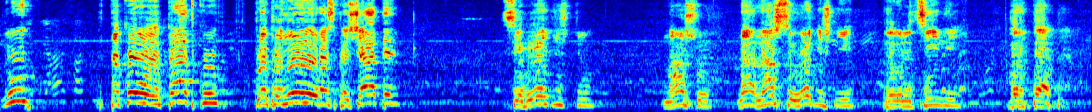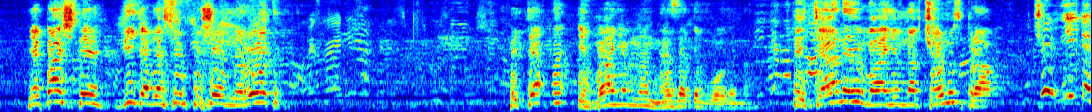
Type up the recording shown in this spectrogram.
Ну, в такому випадку пропоную розпочати сьогоднішню нашу, на, наш сьогоднішній революційний вертеп. Як бачите, Вітя Власюк пішов народ. Тетяна Іванівна незадоволена. Тетяна Іванівна, в чому справа? Чи Вітя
